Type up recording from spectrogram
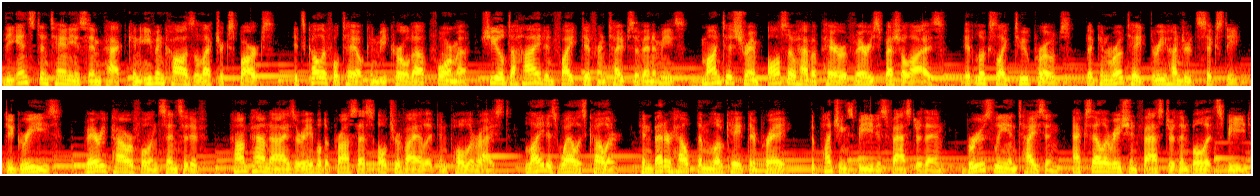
The instantaneous impact can even cause electric sparks. Its colorful tail can be curled up, form a shield to hide and fight different types of enemies. Mantis shrimp also have a pair of very special eyes. It looks like two probes that can rotate 360 degrees very powerful and sensitive, compound eyes are able to process ultraviolet and polarized light as well as color, can better help them locate their prey. The punching speed is faster than Bruce Lee and Tyson, acceleration faster than bullet speed.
